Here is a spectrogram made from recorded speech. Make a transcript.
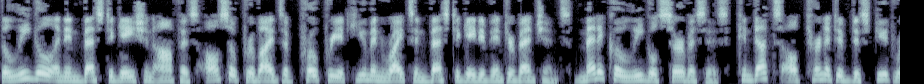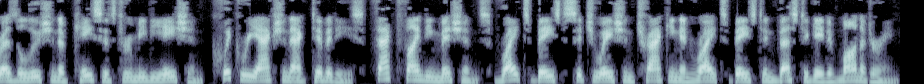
The Legal and Investigation Office also provides appropriate human rights investigative interventions, medico-legal services, conducts alternative dispute resolution of cases through mediation, quick reaction activities, fact-finding missions, rights-based situation tracking and rights-based investigative monitoring.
